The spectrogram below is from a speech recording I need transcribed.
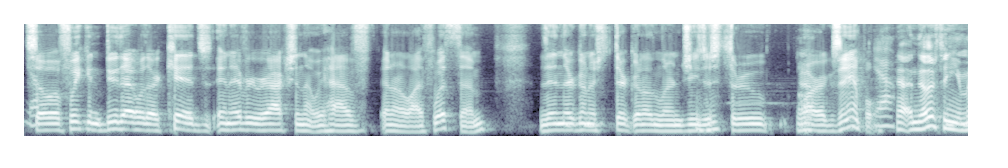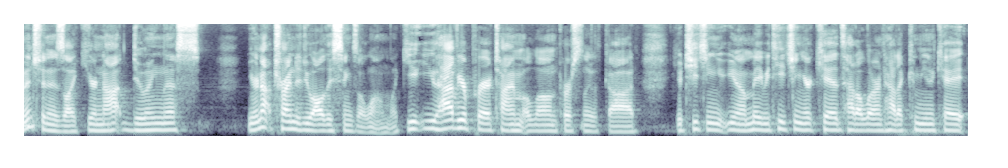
So, if we can do that with our kids in every reaction that we have in our life with them, then they're gonna they're gonna learn Jesus mm-hmm. through our example. Yeah. Yeah, and the other thing you mentioned is like you're not doing this. You're not trying to do all these things alone. Like you, you have your prayer time alone personally with God. You're teaching, you know, maybe teaching your kids how to learn how to communicate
